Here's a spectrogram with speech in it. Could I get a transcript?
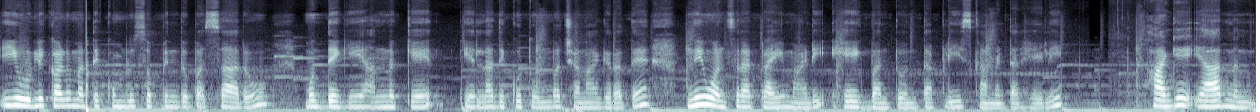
ಈ ಹುರುಳಿಕಾಳು ಮತ್ತು ಕುಂಬಳು ಸೊಪ್ಪಿಂದು ಬಸ್ಸಾರು, ಮುದ್ದೆಗೆ, ಅನ್ನಕ್ಕೆ ಎಲ್ಲದಕ್ಕೂ ತುಂಬ ಚೆನ್ನಾಗಿರುತ್ತೆ. ನೀವು ಒಂದು ಸಲ ಟ್ರೈ ಮಾಡಿ ಹೇಗೆ ಬಂತು ಅಂತ ಪ್ಲೀಸ್ ಕಾಮೆಂಟಲ್ಲಿ ಹೇಳಿ. ಹಾಗೆ ಯಾರು ನನ್ನ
